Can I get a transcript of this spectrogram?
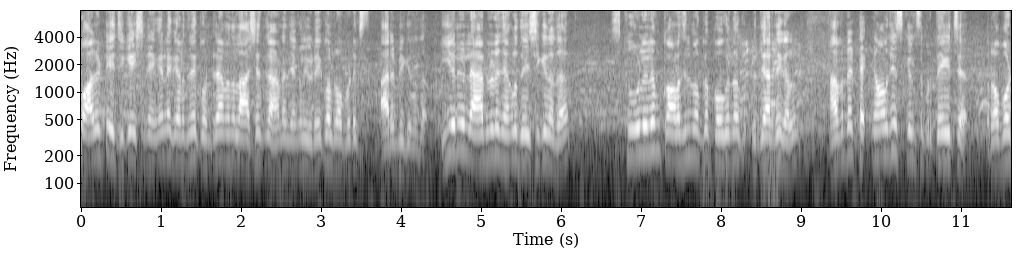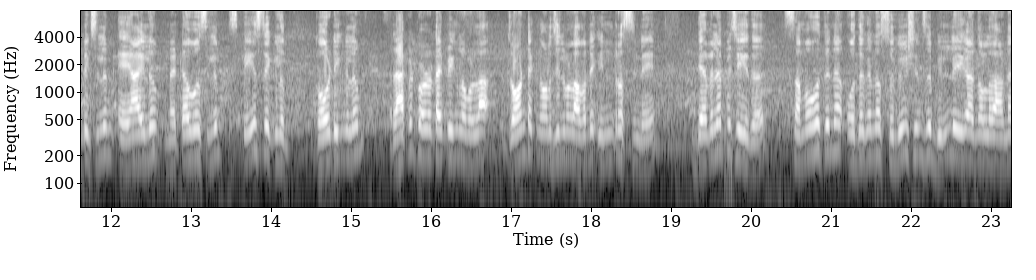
ക്വാളിറ്റി എഡ്യൂക്കേഷൻ എങ്ങനെ കേരളത്തിലേക്ക് കൊണ്ടുവരാമെന്നുള്ള ആശയത്തിലാണ് ഞങ്ങൾ യൂണിക്കോൾ റോബോട്ടിക്സ് ആരംഭിക്കുന്നത്. ഈ ഒരു ലാബിലൂടെ ഞങ്ങൾ ഉദ്ദേശിക്കുന്നത് സ്കൂളിലും കോളേജിലും ഒക്കെ പോകുന്ന വിദ്യാർത്ഥികൾ അവരുടെ ടെക്നോളജി സ്കിൽസ് പ്രത്യേകിച്ച് റോബോട്ടിക്സിലും എ ഐയിലും മെറ്റാവേഴ്സിലും സ്പേസ് ടെക്കിലും കോഡിങ്ങിലും റാപ്പിഡ് പ്രോട്ടോടൈപ്പിങ്ങിലുമുള്ള ഡ്രോൺ ടെക്നോളജിയിലുമുള്ള അവരുടെ ഇൻട്രസ്റ്റിനെ ഡെവലപ്പ് ചെയ്ത് സമൂഹത്തിന് ഒതുങ്ങുന്ന സൊല്യൂഷൻസ് ബിൽഡ് ചെയ്യുക എന്നുള്ളതാണ്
